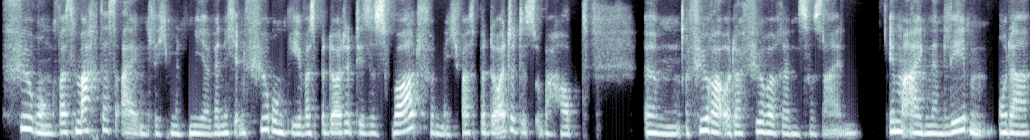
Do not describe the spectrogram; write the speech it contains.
Führung. Was macht das eigentlich mit mir, wenn ich in Führung gehe? Was bedeutet dieses Wort für mich? Was bedeutet es überhaupt, ähm, Führer oder Führerin zu sein? Im eigenen Leben oder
